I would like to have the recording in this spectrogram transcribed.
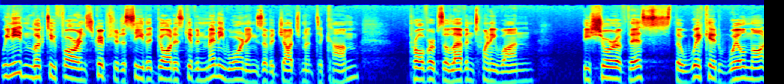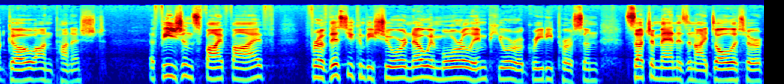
We needn't look too far in Scripture to see that God has given many warnings of a judgment to come. Proverbs 11:21 Be sure of this, the wicked will not go unpunished. Ephesians 5 5. For of this you can be sure no immoral, impure, or greedy person, such a man as an idolater,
